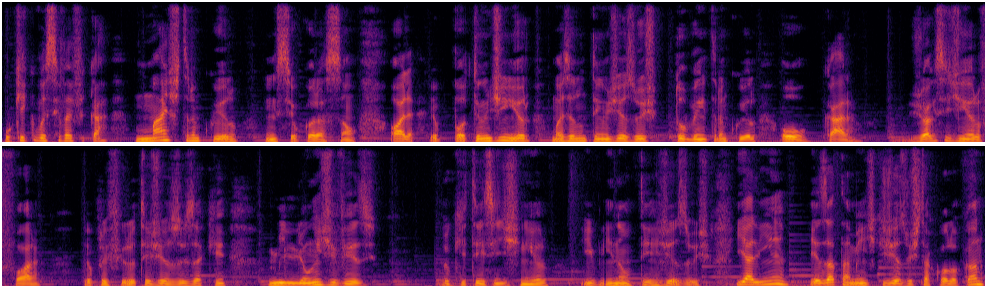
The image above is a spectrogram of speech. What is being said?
O que, que você vai ficar mais tranquilo em seu coração? Olha, eu pô, tenho dinheiro, mas eu não tenho Jesus, tô bem tranquilo. Ou, cara, joga esse dinheiro fora. Eu prefiro ter Jesus aqui milhões de vezes do que ter esse dinheiro e, e não ter Jesus. E a linha exatamente que Jesus está colocando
